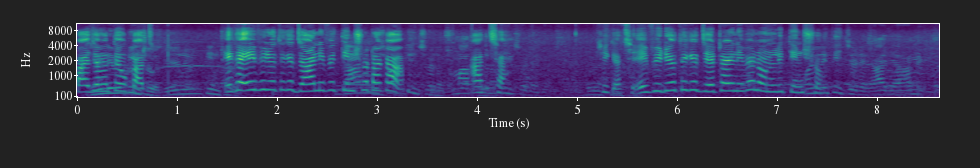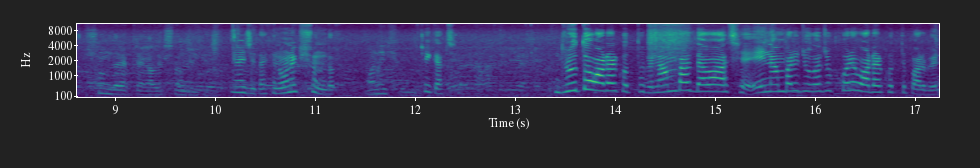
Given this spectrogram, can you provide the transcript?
পায়জামাতেও কাজ। এখানে এই ভিডিও থেকে যা নিবে তিনশো টাকা। আচ্ছা। ঠিক আছে এই ভিডিও থেকে যেটাই নেবেন অনলি তিনশো। তিনশো টাকা। আজ অনেক সুন্দর একটা কালেকশন এই যে দেখেন অনেক সুন্দর। অনেক সুন্দর। ঠিক আছে। দ্রুত অর্ডার করতে হবে। নাম্বার দেওয়া আছে। এই নাম্বারে যোগাযোগ করে অর্ডার করতে পারবেন।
